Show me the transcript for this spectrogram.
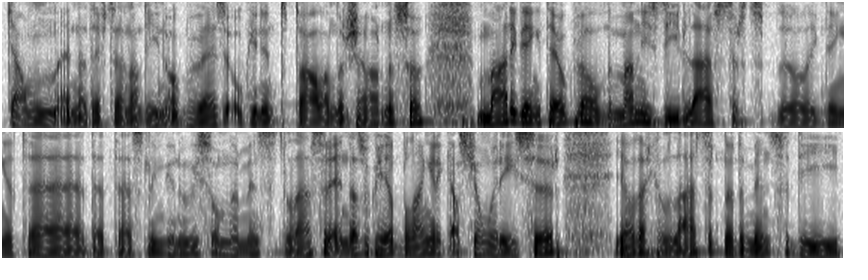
kan. En dat heeft hij nadien ook bewijzen, ook in een totaal ander genre of zo. Maar ik denk dat hij ook wel de man is die luistert. Ik denk dat hij, dat hij slim genoeg is om naar mensen te luisteren. En dat is ook heel belangrijk als jonge regisseur, ja, dat je luistert naar de mensen die,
